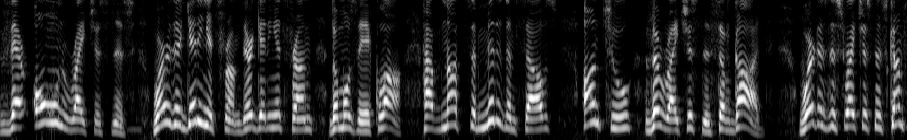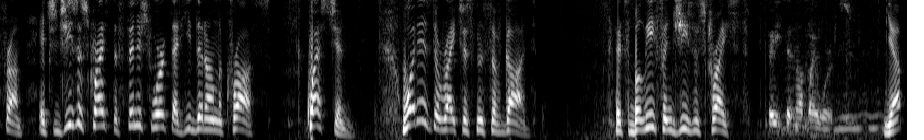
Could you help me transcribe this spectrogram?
their own righteousness. Where are they getting it from? They're getting it from the Mosaic law. Have not submitted themselves unto the righteousness of God. Where does this righteousness come from? It's Jesus Christ, the finished work that He did on the cross. Question What is the righteousness of God? It's belief in Jesus Christ. Faith and not by works. Yep.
